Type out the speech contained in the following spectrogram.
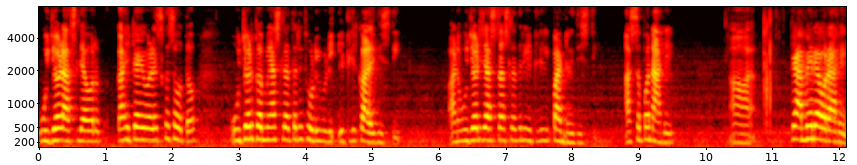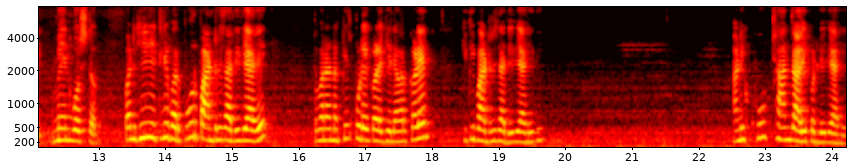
उजड असल्यावर काही काही वेळेस कसं होतं उजड कमी असला तरी थोडी विडी इडली काळी दिसती आणि उजड जास्त असला तरी इडली पांढरी दिसती. असं पण आहे. कॅमेऱ्यावर आहे मेन गोष्ट. पण ही इथली भरपूर पांढरी झालेली आहे. तुम्हाला नक्कीच पुढे कळ गेल्यावर कळेल किती पांढरी झालेली आहे ती. आणि खूप छान जाळी पडलेली आहे.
